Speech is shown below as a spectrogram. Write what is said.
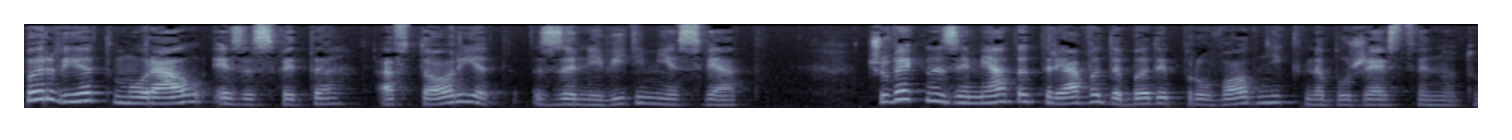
Първият морал е за света, а вторият за невидимия свят. Човек на земята трябва да бъде проводник на Божественото.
